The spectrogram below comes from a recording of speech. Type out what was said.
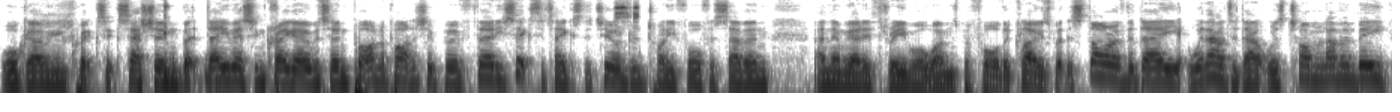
all going in quick succession. But Davies and Craig Overton put on a partnership of 36 to take us to 224 for seven, and then we added three more ones before the close. But the star of the day, without a doubt, was Tom Lammonby,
